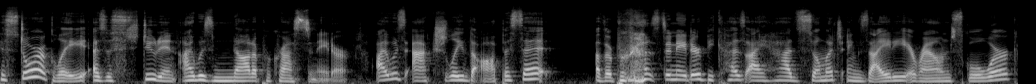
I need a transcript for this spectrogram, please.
Historically, as a student, I was not a procrastinator. I was actually the opposite of a procrastinator because I had so much anxiety around schoolwork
